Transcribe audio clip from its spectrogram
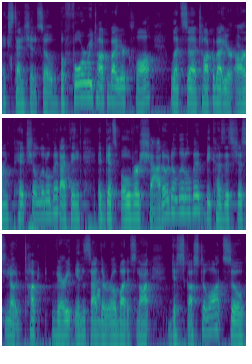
extension. So before we talk about your claw, let's uh, talk about your arm pitch a little bit. I think it gets overshadowed a little bit because it's just you know tucked very inside the robot. It's not discussed a lot. So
